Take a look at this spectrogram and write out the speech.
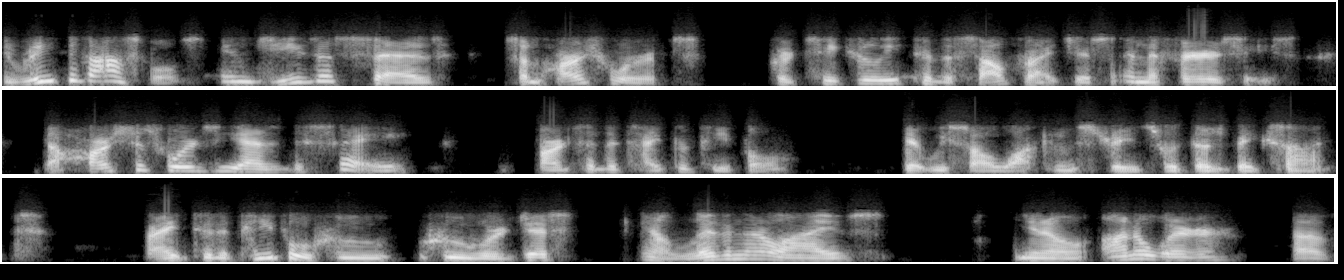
You read the gospels, and Jesus says some harsh words, particularly to the self-righteous and the Pharisees. The harshest words he has to say are to the type of people that we saw walking the streets with those big signs, right? To the people who who were just you know living their lives, you know, unaware of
